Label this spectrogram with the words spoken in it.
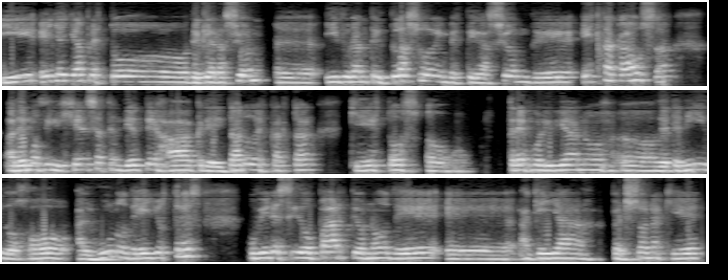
Y ella ya prestó declaración eh, y durante el plazo de investigación de esta causa haremos diligencias tendientes a acreditar o descartar que estos oh, tres bolivianos oh, detenidos o alguno de ellos tres hubiera sido parte o no de eh, aquellas personas que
